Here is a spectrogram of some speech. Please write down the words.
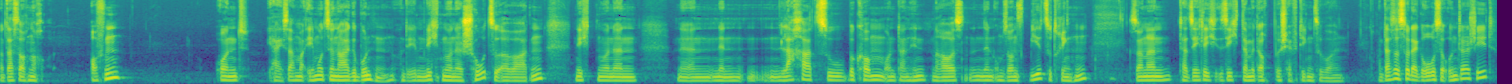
Und das auch noch offen und ja, ich sag mal, emotional gebunden und eben nicht nur eine Show zu erwarten, nicht nur einen, einen, einen Lacher zu bekommen und dann hinten raus einen umsonst Bier zu trinken, sondern tatsächlich sich damit auch beschäftigen zu wollen. Und das ist so der große Unterschied,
